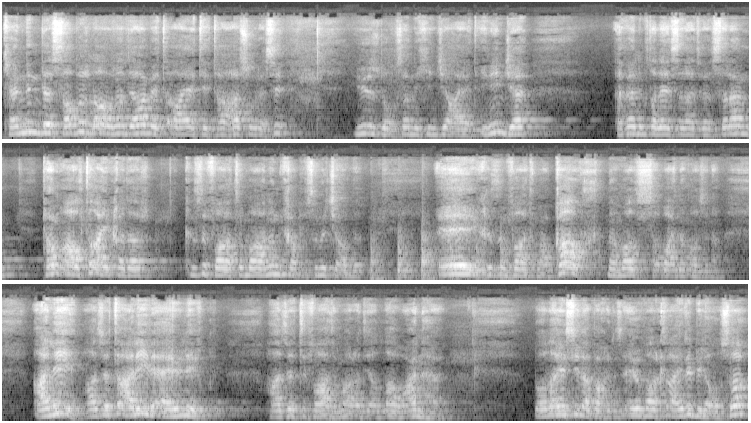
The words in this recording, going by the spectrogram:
kendin de sabırla ona devam et ayeti Taha suresi 192. ayet inince Efendimiz Aleyhisselatü Vesselam tam 6 ay kadar kızı Fatıma'nın kapısını çaldı. Ey kızım Fatıma kalk namaz sabah namazına. Ali, Hazreti Ali ile evli. Hazreti Fatıma radıyallahu anha. Dolayısıyla bakınız ev barkı ayrı bile olsa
